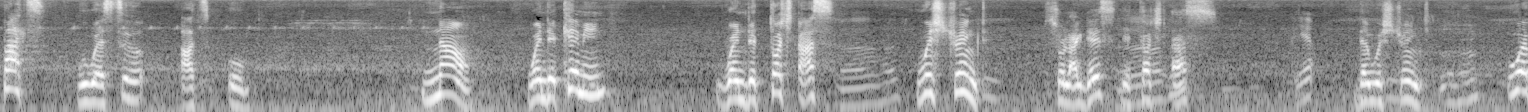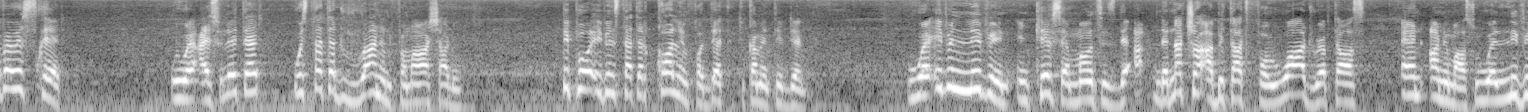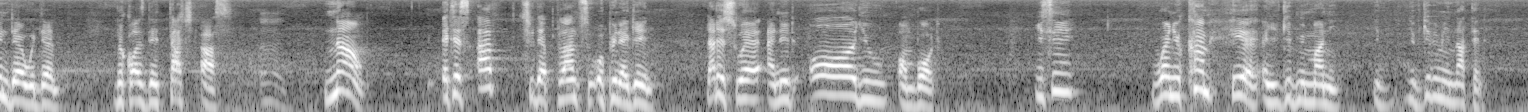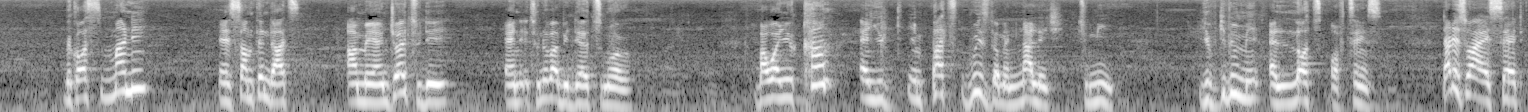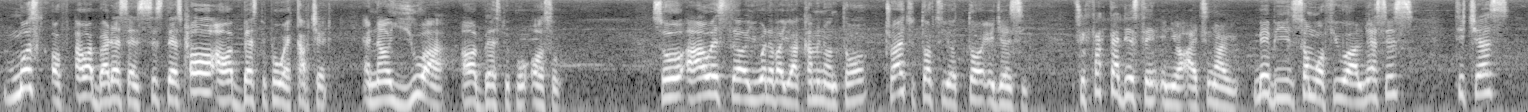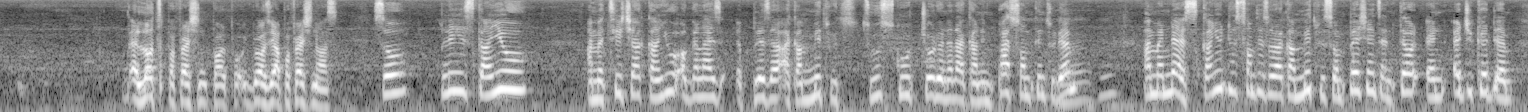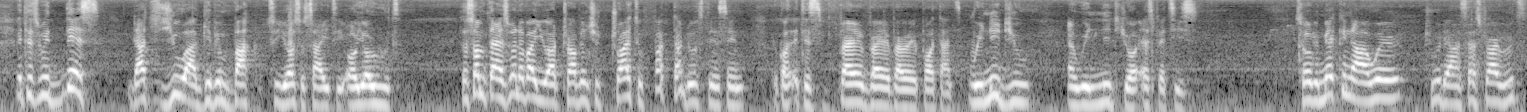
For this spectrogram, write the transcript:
but we were still at home. Now, when they came in, when they touched us, uh-huh. we stringed. So like this, they touched uh-huh. us, Yep. then we stringed. Mm-hmm. We were very scared. We were isolated. We started running from our shadow. People even started calling for death to come and take them. We were even living in caves and mountains, the, the natural habitat for wild reptiles and animals. We were living there with them because they touched us. Mm. Now, it is up to the plant to open again. That is where I need all you on board. You see, when you come here and you give me money, you've, you've given me nothing. Because money is something that I may enjoy today and it will never be there tomorrow. But when you come and you impart wisdom and knowledge to me, you've given me a lot of things. That is why I said most of our brothers and sisters, all our best people were captured. And now you are our best people also. So I always tell you whenever you are coming on tour, try to talk to your tour agency to factor this thing in your itinerary. Maybe some of you are nurses, teachers, a lot of profession because you are professionals. So please, can you? I'm a teacher. Can you organize a place that I can meet with two school children and I can impart something to them? Mm-hmm. I'm a nurse. Can you do something so I can meet with some patients and tell and educate them? It is with this that you are giving back to your society or your roots. So sometimes whenever you are traveling, you should try to factor those things in because it is very, very, very important. We need you and we need your expertise. So we're making our way through the ancestral routes.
